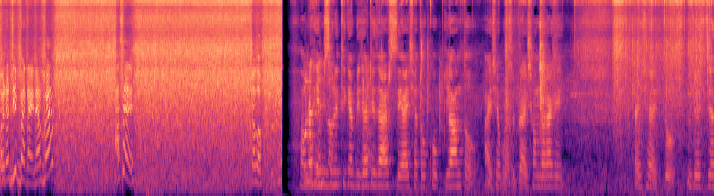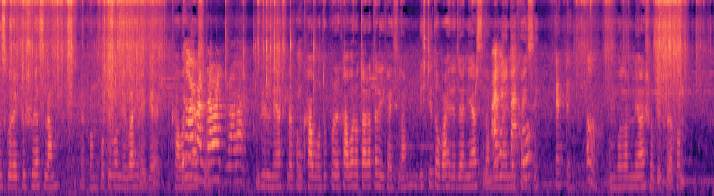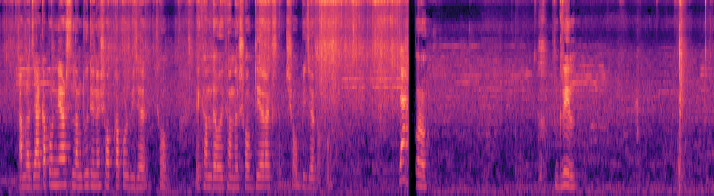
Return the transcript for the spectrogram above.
ওটা জিব্বা নাই না বা আছে? চলো। আমরা হিমসুরি থেকে বিজা টিজা আসছি আয়সা তো খুব ক্লান্ত। আয়সা বসে প্রায় সন্ধ্যার আগে আয়সা একটু ড্রেস চেঞ্জ করে একটু শুয়েছিলাম এখন প্রতিবন্ধী বাহিরে গিয়ে খাবার নিয়ে আসলাম। গ্রিল নিয়ে আসলে এখন খাব। দুপুরের খাবারও তাড়াতাড়ি খাইছিলাম। বৃষ্টি তো বাইরে যা নিয়ে আসছিলাম বানাই নিয়ে খাইছি। আমি বললাম নিয়ে আসো কিছু এখন আমরা যা কাপড় নিয়ে আসছিলাম দুদিনে সব কাপড় ভিজে সব এখান দিয়ে ওইখান দিয়ে সব দিয়ে রাখছে সব ভিজে কাপড়। করো। গ্রিল।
